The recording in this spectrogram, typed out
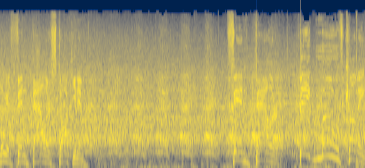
Look at Finn Balor stalking him. Coming.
